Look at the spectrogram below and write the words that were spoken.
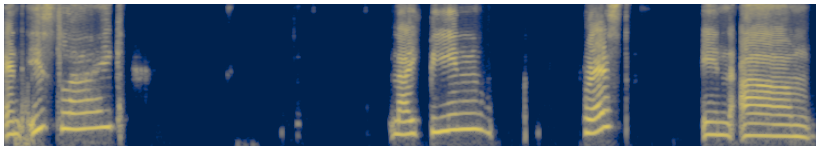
And it's like like being pressed in um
